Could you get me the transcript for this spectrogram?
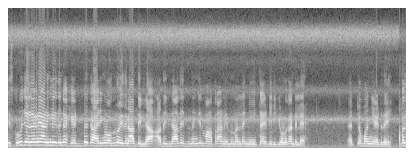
ഈ സ്ക്രൂ ചെയ്തേക്കണെയാണെങ്കിൽ ഇതിന്റെ ഹെഡ് കാര്യങ്ങളൊന്നും ഇതിനകത്തില്ല. അതില്ലാതെ ഇരുന്നെങ്കിൽ മാത്രമാണ് ഇത് നല്ല നീറ്റായിട്ട് ഇരിക്കുകയുള്ളൂ കണ്ടില്ലേ? ഏറ്റവും ഭംഗിയായിട്ട് ദേ. അപ്പോൾ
